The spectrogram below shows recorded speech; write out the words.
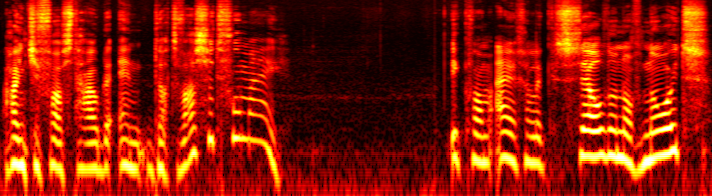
handje vasthouden. En dat was het voor mij ik kwam eigenlijk zelden of nooit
